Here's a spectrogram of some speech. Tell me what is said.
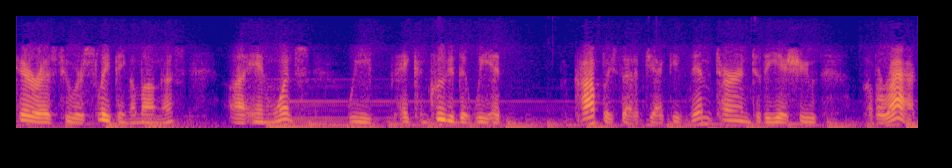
terrorists who are sleeping among us. Uh, and once we had concluded that we had accomplished that objective, then turn to the issue of Iraq.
